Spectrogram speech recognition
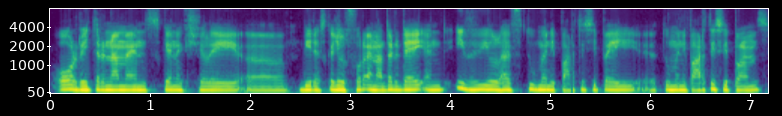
or the tournaments can actually uh, be rescheduled for another day. And if we will have too many participate uh, too many participants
